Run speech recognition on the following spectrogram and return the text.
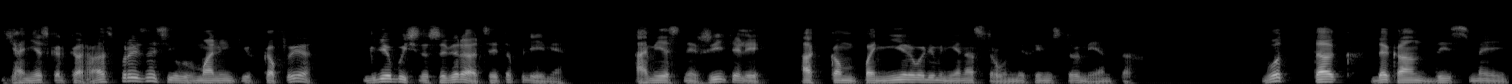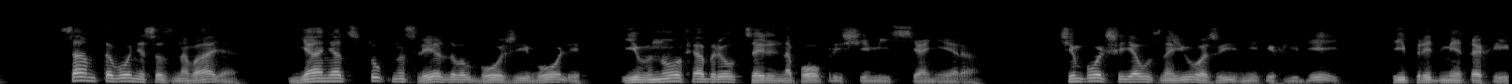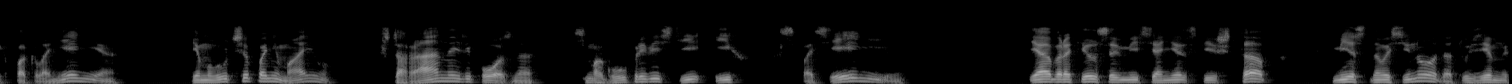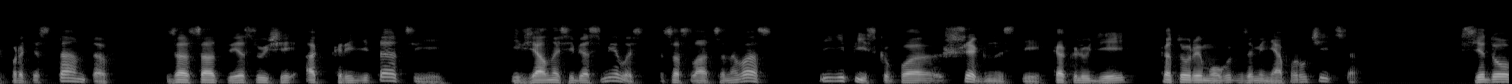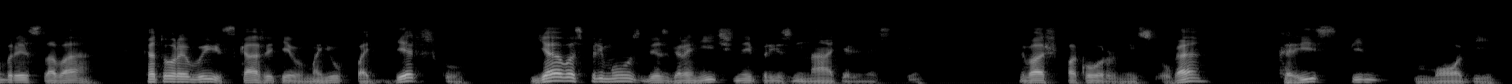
я несколько раз произносил в маленьких кафе, где обычно собирается это племя, а местные жители аккомпанировали мне на струнных инструментах. Вот так декан Дисмей, сам того не сознавая, я неотступно следовал Божьей воле и вновь обрел цель на поприще миссионера. Чем больше я узнаю о жизни этих людей и предметах их поклонения, тем лучше понимаю, что рано или поздно смогу привести их к спасению. Я обратился в миссионерский штаб местного синода туземных протестантов за соответствующей аккредитацией и взял на себя смелость сослаться на вас и епископа Шегности, как людей, которые могут за меня поручиться. Все добрые слова, которые вы скажете в мою поддержку, я восприму с безграничной признательностью. Ваш покорный слуга Криспин Моби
